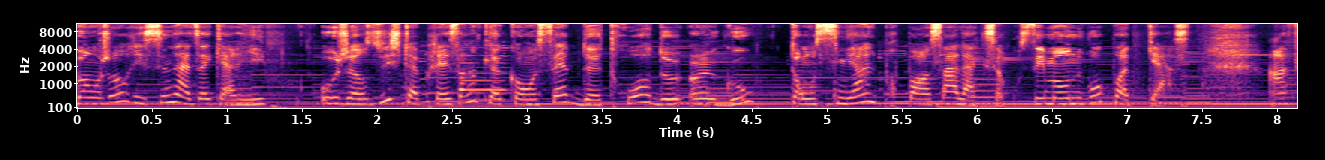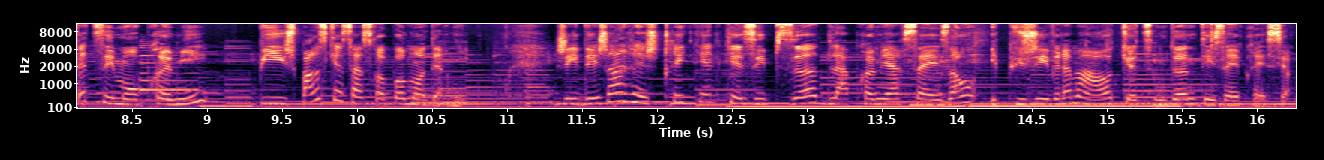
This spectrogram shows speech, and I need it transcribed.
Bonjour, ici Nadia Carrier. Aujourd'hui, je te présente le concept de 3, 2, 1, go, ton signal pour passer à l'action. C'est mon nouveau podcast. En fait, c'est mon premier, puis je pense que ça sera pas mon dernier. J'ai déjà enregistré quelques épisodes de la première saison et puis j'ai vraiment hâte que tu me donnes tes impressions.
